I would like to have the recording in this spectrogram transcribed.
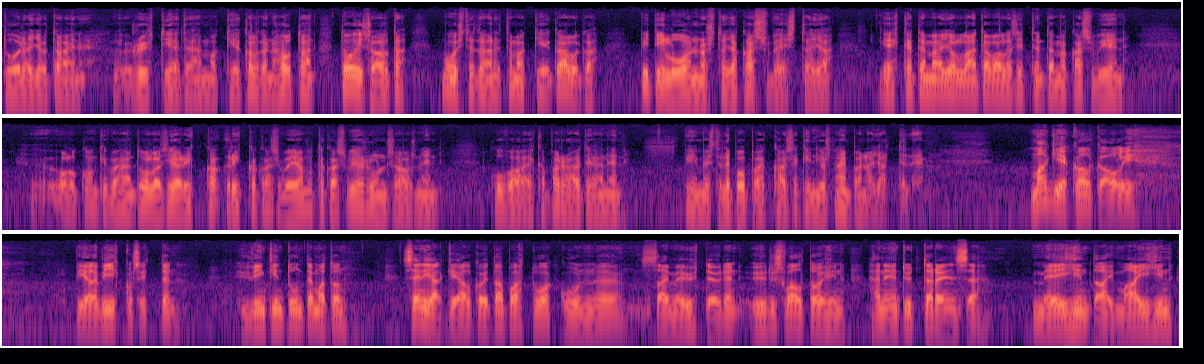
tuoda jotain ryhtiä tähän Makkien Kalkan hautaan. Toisaalta muistetaan, että Makkien Kalka piti luonnosta ja kasveista ja ehkä tämä jollain tavalla sitten tämä kasvien, olkoonkin vähän tuollaisia rikka, rikkakasveja, mutta kasvien runsaus, niin kuvaa ehkä parhaiten hänen viimeistä lepopaikkaansakin, jos näinpä ajattelee. Magia Kalka oli vielä viikko sitten hyvinkin tuntematon sen jälkeen alkoi tapahtua, kun saimme yhteyden Yhdysvaltoihin, hänen tyttärensä meihin tai maihin.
